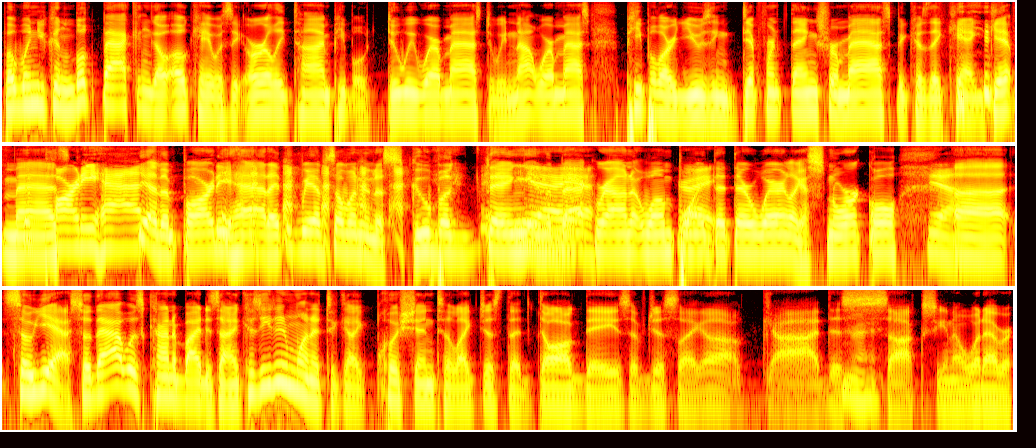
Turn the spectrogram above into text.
But when you can look back and go, okay, it was the early time. People, do we wear masks? Do we not wear masks? People are using different things for masks because they can't get masks. The party hat. Yeah, the party hat. I think we have someone in a scuba thing in Yeah, the yeah. background at one point that they're wearing, like a snorkel. Yeah. Uh, so yeah, so that was kind of by design because he didn't want it to like push into like just the dog days of just like, oh god, this sucks, you know, whatever.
